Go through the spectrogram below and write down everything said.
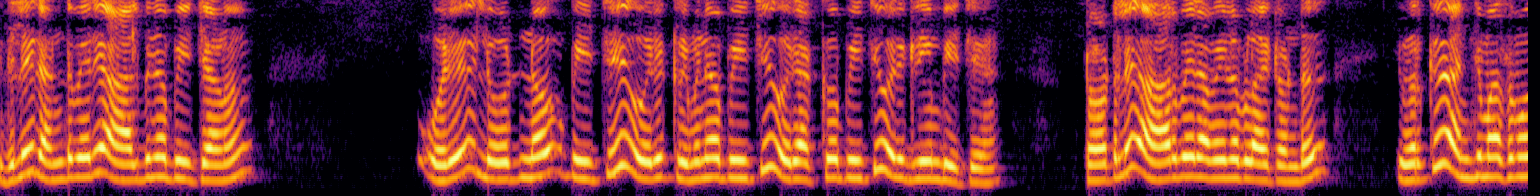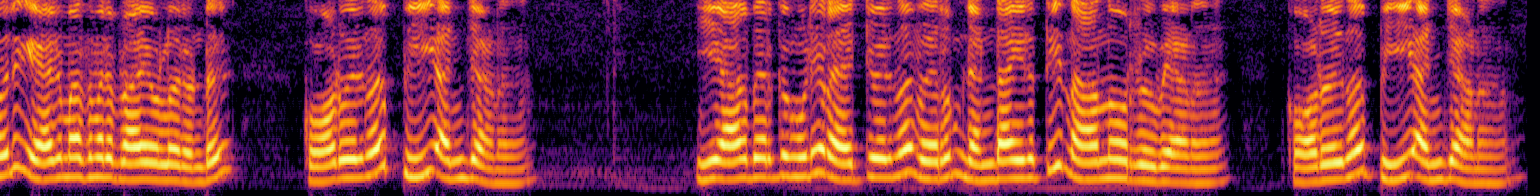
ഇതിൽ രണ്ടുപേര് ആൽബിനോ പീച്ചാണ്. ഒരു ലോഡിനോ പീച്ച് ഒരു ക്രിമിനോ പീച്ച് ഒരു അക്കോ പീച്ച് ഒരു ഗ്രീൻ പീച്ച്. ടോട്ടൽ ആറ് പേര് അവൈലബിൾ ആയിട്ടുണ്ട്. ഇവർക്ക് അഞ്ച് മാസം മുതൽ ഏഴ് മാസം വരെ പ്രായമുള്ളവരുണ്ട്. കോഡ് വരുന്നത് പി അഞ്ചാണ്. ഈ ആറ് പേർക്കും കൂടി റേറ്റ് വരുന്നത് വെറും രണ്ടായിരത്തി നാനൂറ് രൂപയാണ്. കോഡ് വരുന്നത് പി അഞ്ചാണ്.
